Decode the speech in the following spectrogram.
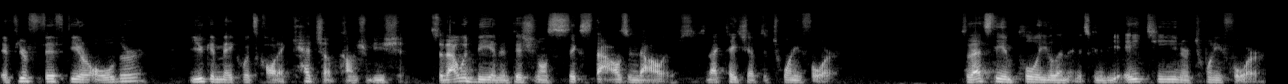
If you're 50 or older, you can make what's called a catch-up contribution. So that would be an additional $6,000. So that takes you up to 24. So that's the employee limit. It's going to be 18 or 24.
